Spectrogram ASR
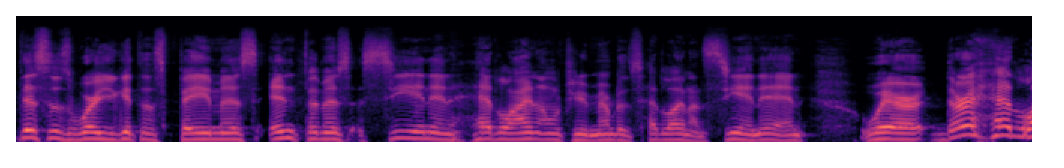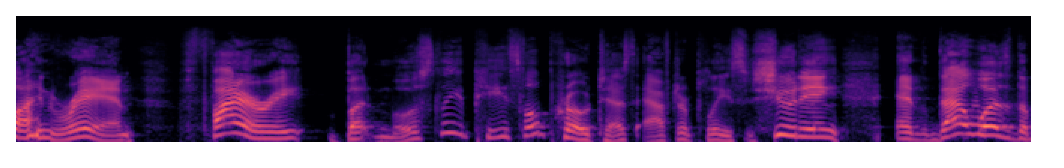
This is where you get this famous, infamous CNN headline. I don't know if you remember this headline on CNN, where their headline ran fiery but mostly peaceful protest after police shooting. And that was the,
